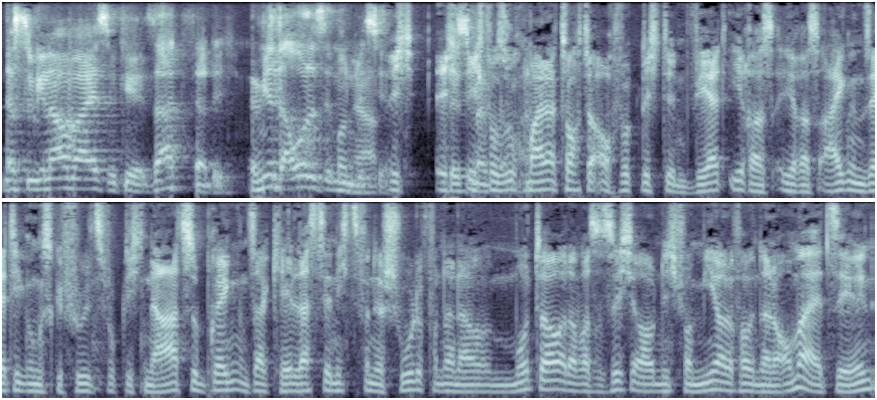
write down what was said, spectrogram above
dass du genau weißt, okay, satt, fertig. Bei mir dauert es immer ein ja, bisschen. Ich, ich, ich versuche meiner Tochter auch wirklich den Wert ihres, ihres eigenen Sättigungsgefühls wirklich nahe zu bringen und sage, hey, lass dir nichts von der Schule, von deiner Mutter oder was ist sicher auch nicht von mir oder von deiner Oma erzählen.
